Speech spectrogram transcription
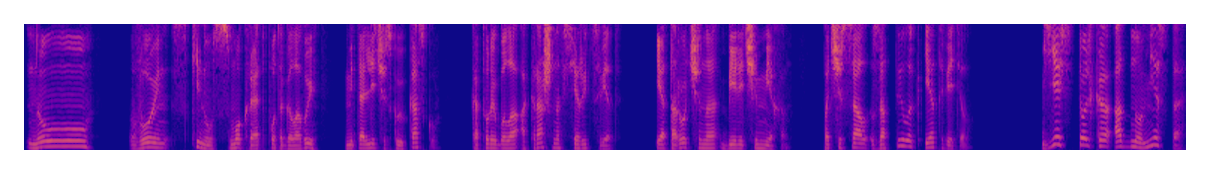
«Ну...» Воин скинул с мокрой от пота головы металлическую каску, которая была окрашена в серый цвет и оторочена беличьим мехом, почесал затылок и ответил. «Есть только одно место,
